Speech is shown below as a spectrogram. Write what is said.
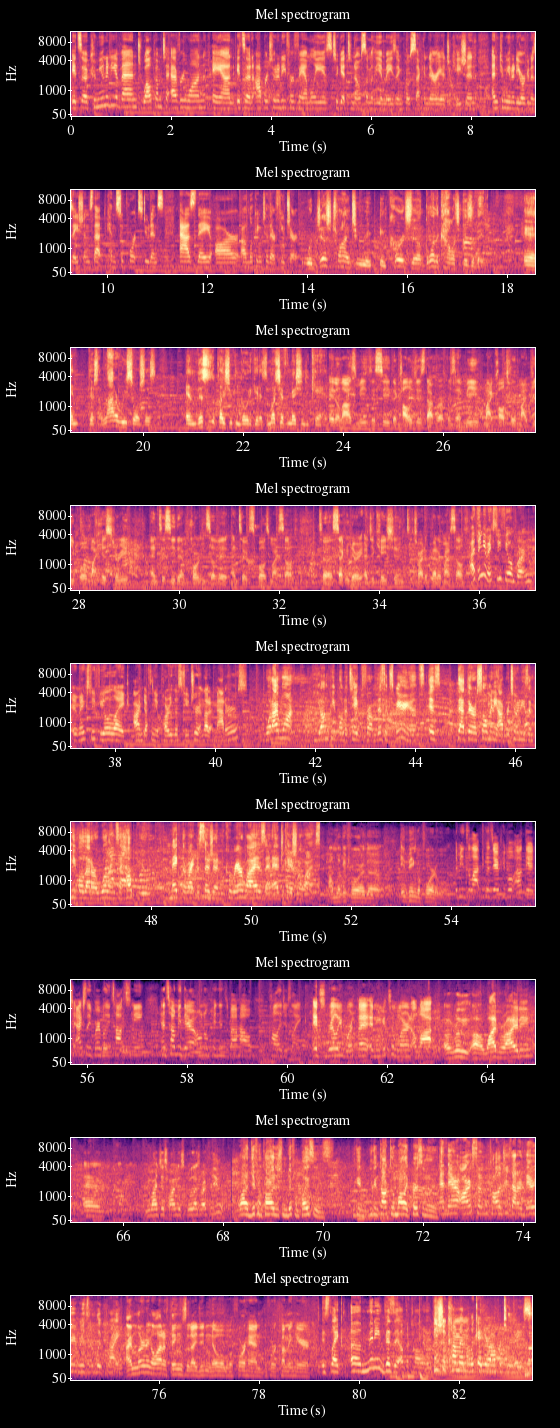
It's a community event, welcome to everyone, and it's an opportunity for families to get to know some of the amazing post-secondary education and community organizations that can support students as they are uh, looking to their future. We're just trying to encourage them. Going to college is available, and there's a lot of resources and this is the place you can go to get as much information as you can. It allows me to see the colleges that represent me, my culture, my people, my history, and to see the importance of it and to expose myself to secondary education to try to better myself. I think it makes me feel important. It makes me feel like I'm definitely a part of this future and that it matters. What I want young people to take from this experience is that there are so many opportunities and people that are willing to help you make the right decision career-wise and educational-wise. I'm looking for the it being affordable. It means a lot because there are people out there to actually verbally talk to me and tell me their own opinions about how college is like. It's really worth it and you get to learn a lot. A really uh, wide variety and you might just find the school that's right for you. A lot of different colleges from different places. You can, you can talk to them all like personally. And there are some colleges that are very reasonably priced. I'm learning a lot of things that I didn't know beforehand before coming here. It's like a mini visit of the college. You should come and look at your opportunities.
